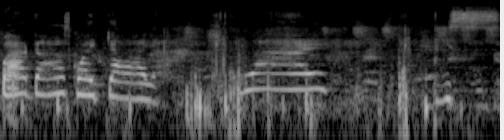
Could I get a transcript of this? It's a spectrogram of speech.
Bye, guys. Great guy. Bye. Peace.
